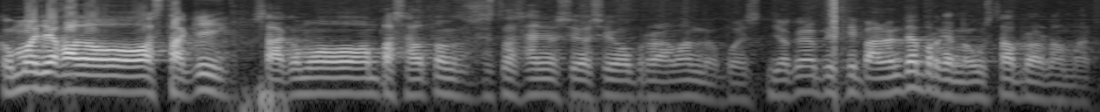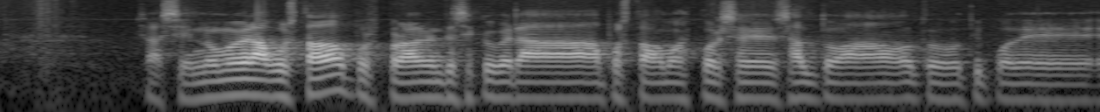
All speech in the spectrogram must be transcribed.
¿cómo he llegado hasta aquí? O sea, ¿cómo han pasado todos estos años y yo sigo programando? Pues yo creo principalmente porque me gusta programar. O sea, si no me hubiera gustado, pues probablemente sí que hubiera apostado más por ese salto a otro tipo de,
